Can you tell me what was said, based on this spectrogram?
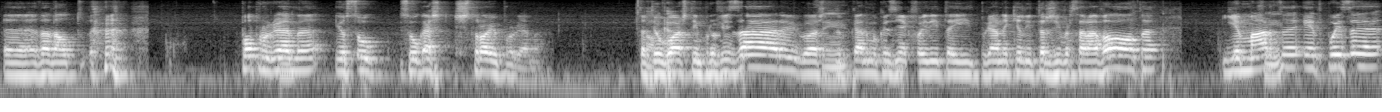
eh, a dada altura. Para o programa, eu sou, sou o gajo que destrói o programa. Portanto, eu Ok. gosto de improvisar, gosto Sim. de pegar numa coisinha que foi dita e pegar naquilo e tergiversar à volta. E a Marta é depois a,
